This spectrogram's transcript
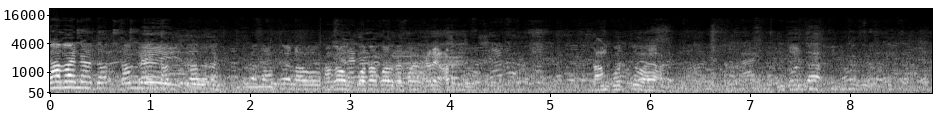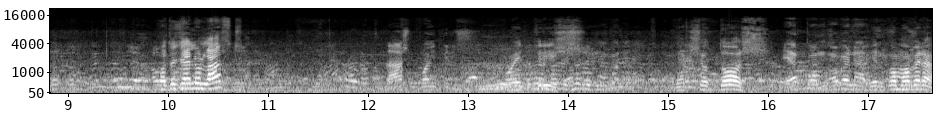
না ভাই না দাম নেই। দাম করতে ভাই কত চাইলো লাস্ট লাস্ট পঁয়ত্রিশ। পঁয়ত্রিশ। একশো দশ। এর কম হবে না। এরকম হবে না?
